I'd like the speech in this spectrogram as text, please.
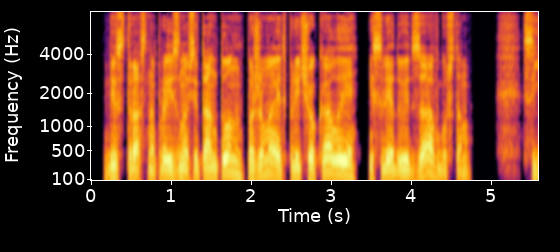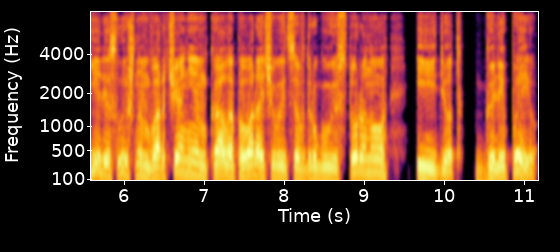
— бесстрастно произносит Антон, пожимает плечо Калы и следует за Августом. С еле слышным ворчанием Кала поворачивается в другую сторону и идет к Галипею.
